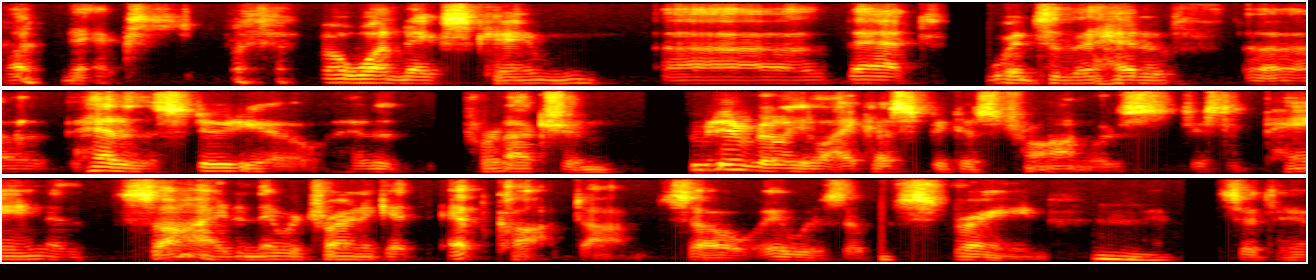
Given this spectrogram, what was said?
what next? well, what next came uh, that went to the head of uh, head of the studio, head of production, who didn't really like us because Tron was just a pain in the side, and they were trying to get Epcot done, so it was a strain. Mm. Said to him,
